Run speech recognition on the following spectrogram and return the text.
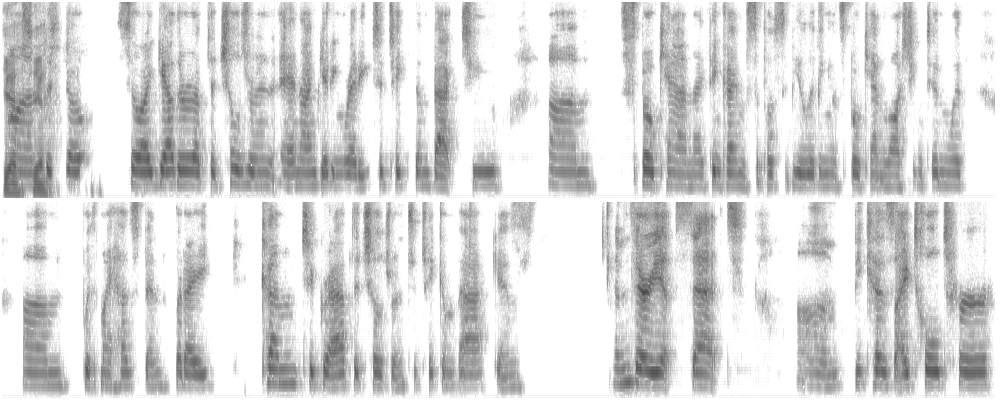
yes, on yes. the show. So I gather up the children, and I'm getting ready to take them back to um, Spokane. I think I'm supposed to be living in Spokane, Washington, with um, with my husband, but I come to grab the children to take them back, and I'm very upset um, because I told her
